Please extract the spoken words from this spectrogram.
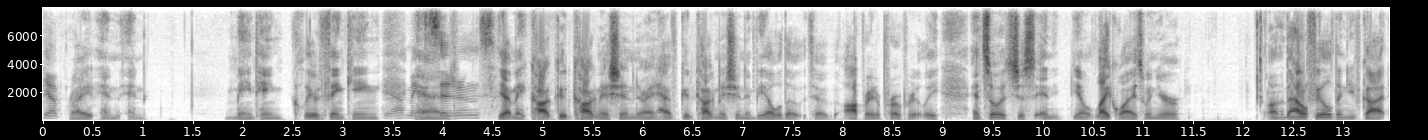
Yep. right, and and maintain clear thinking, Yeah, make and- decisions. yeah, make co- good cognition, right? Have good cognition and be able to, to operate appropriately. And so it's just, and you know, likewise, when you're on the battlefield and you've got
